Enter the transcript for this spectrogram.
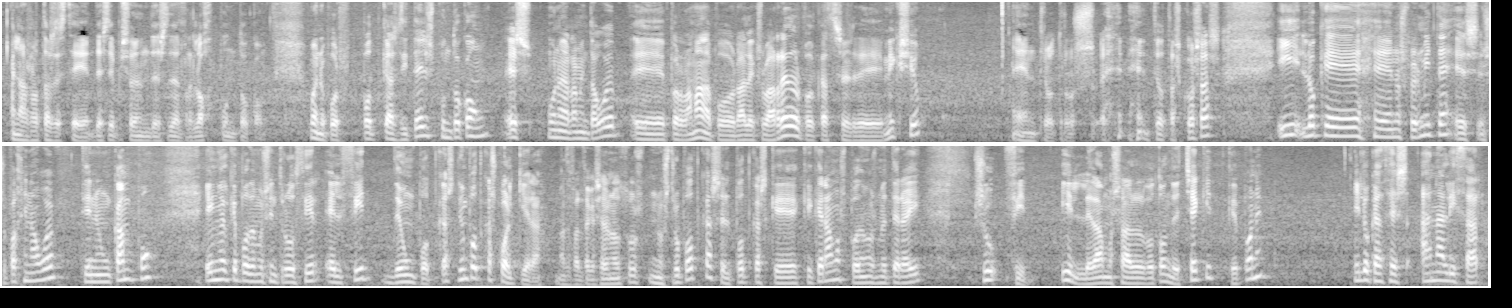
en las notas de este, de este episodio desde el reloj.com. Bueno, pues podcastdetails.com es una herramienta web eh, programada por Alex Barredo, el podcaster de Mixio, entre, otros, entre otras cosas. Y lo que eh, nos permite es, en su página web, tiene un campo en el que podemos introducir el feed de un podcast, de un podcast cualquiera. No hace falta que sea nuestro, nuestro podcast, el podcast que, queramos, podemos meter ahí su feed. Y le damos al botón de check it que pone y lo que hace es analizar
